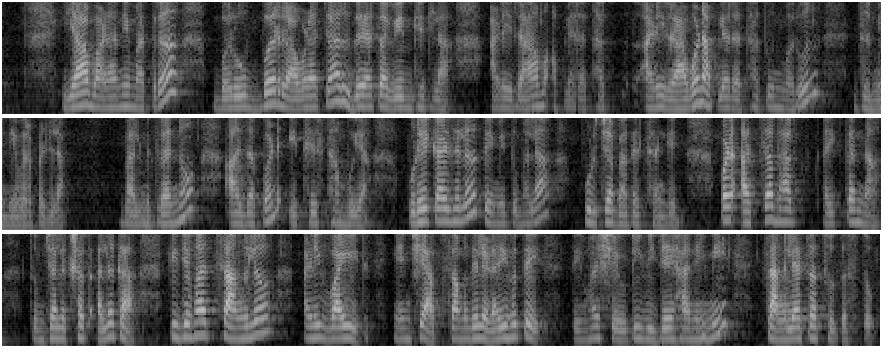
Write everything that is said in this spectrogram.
या बाणाने मात्र बरोबर रावणाच्या हृदयाचा वेध घेतला आणि राम आपल्या रथात आणि रावण आपल्या रथातून मरून जमिनीवर पडला. बालमित्रांनो आज आपण इथेच थांबूया. पुढे काय झालं ते मी तुम्हाला पुढच्या भागात सांगेन. पण आजचा भाग ऐकताना तुमच्या लक्षात आलं का की जेव्हा चांगलं आणि वाईट यांची आपसामध्ये लढाई होते तेव्हा शेवटी विजय हा नेहमी चांगल्याचाच होत असतो.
